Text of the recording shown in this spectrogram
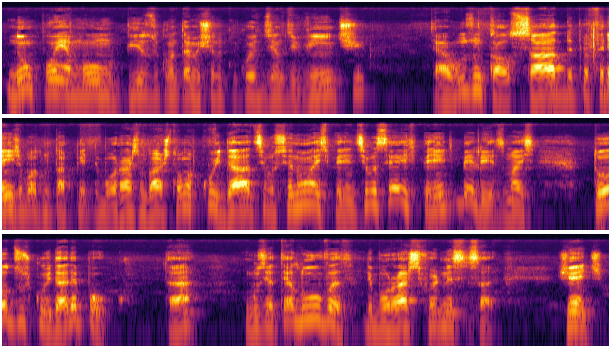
Não põe a mão no piso quando está mexendo com coisa 220. Tá? Usa um calçado, de preferência bota um tapete de borracha embaixo. Toma cuidado se você não é experiente. Se você é experiente, beleza. Mas todos os cuidados é pouco, tá? Use até luva de borracha se for necessário. Gente,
